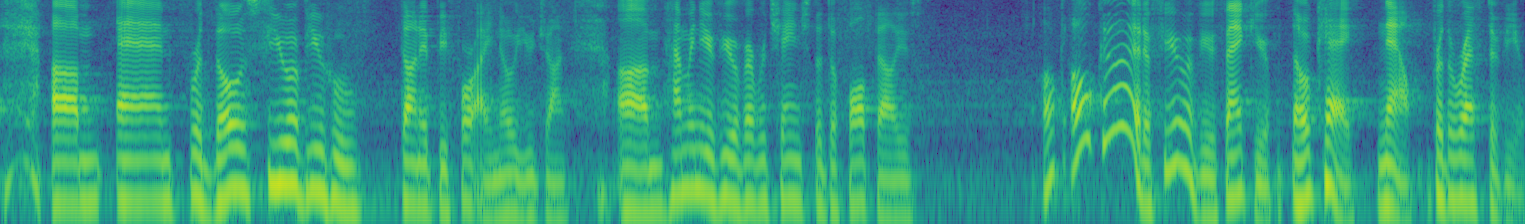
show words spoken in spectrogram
um, and for those few of you who've done it before, I know you, John, um, how many of you have ever changed the default values? Okay, oh, good, a few of you, thank you. Okay, now, for the rest of you,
